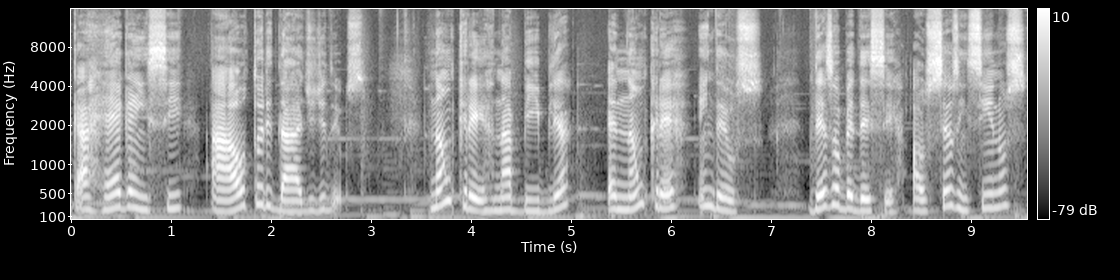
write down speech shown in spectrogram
carrega em si a autoridade de Deus. Não crer na Bíblia é não crer em Deus. Desobedecer aos seus ensinos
